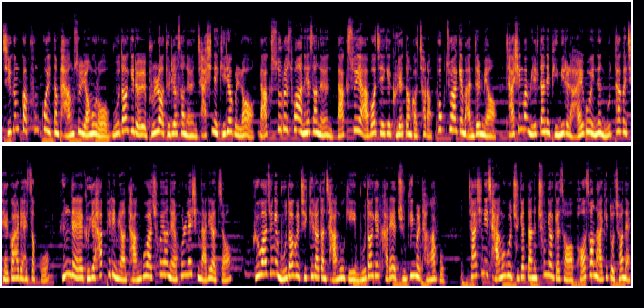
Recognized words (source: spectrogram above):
지금껏 품고 있던 방술령으로 무덕이를 불러들여서는 자신의 기력을 넣어 낙수를 소환해서는 낙수의 아버지에게 그랬던 것처럼 폭주하게 만들며 자신과 밀단의 비밀을 알고 있는 우탁을 제거하려 했었고 근데 그게 하필이면 당구와 초연의 혼례식 날이었죠. 그 와중에 무덕을 지키려던 장욱이 무덕의 칼에 죽임을 당하고 자신이 장욱을 죽였다는 충격에서 벗어나기도 전에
